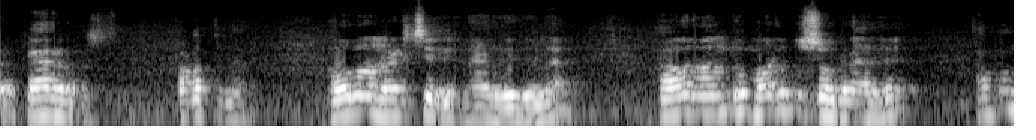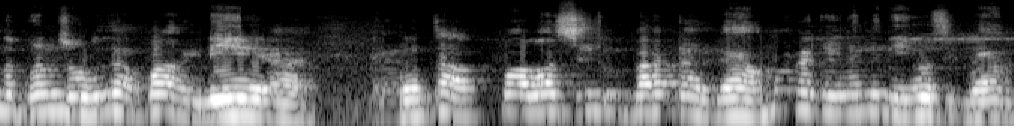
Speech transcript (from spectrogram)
இருக்கார் படத்தில். அவரும் நடிச்சிருக்கிறாங்க இதில். அவர் வந்து மறுப்பு சொல்கிறாரு அப்போ அந்த பெண் சொல்கிறது அப்பா நீ எனக்கு வந்து அப்பாவா சிங்கிள் பேரண்டாக இருக்க அம்மா நிலையிலேருந்து நீ யோசிக்கலாம்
